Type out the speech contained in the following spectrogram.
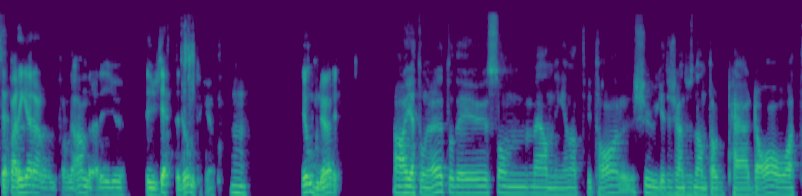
separera den från det andra, det är ju, det är ju jättedumt tycker jag. Mm. Det är onödigt. Ja, jätteonödigt och det är ju som med andningen att vi tar 20 till 25 000 antag per dag och att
